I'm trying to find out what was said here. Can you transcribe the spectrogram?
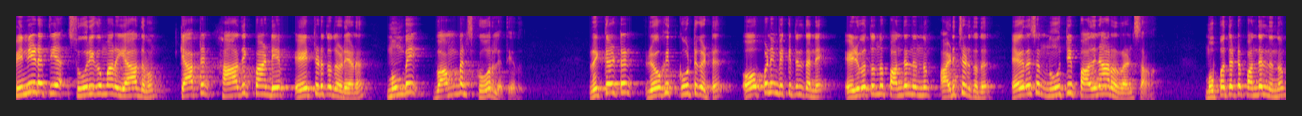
പിന്നീടെത്തിയ സൂര്യകുമാർ യാദവും ക്യാപ്റ്റൻ ഹാർദിക് പാണ്ഡ്യയും ഏറ്റെടുത്തതോടെയാണ് മുംബൈ വമ്പൻ സ്കോറിലെത്തിയത്. റിക്കൽട്ടൺ രോഹിത് കൂട്ടുകെട്ട് ഓപ്പണിംഗ് വിക്കറ്റിൽ തന്നെ എഴുപത്തൊന്ന് പന്തിൽ നിന്നും അടിച്ചെടുത്തത് ഏകദേശം നൂറ്റി പതിനാറ് റൺസാണ് മുപ്പത്തെട്ട് പന്തിൽ നിന്നും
